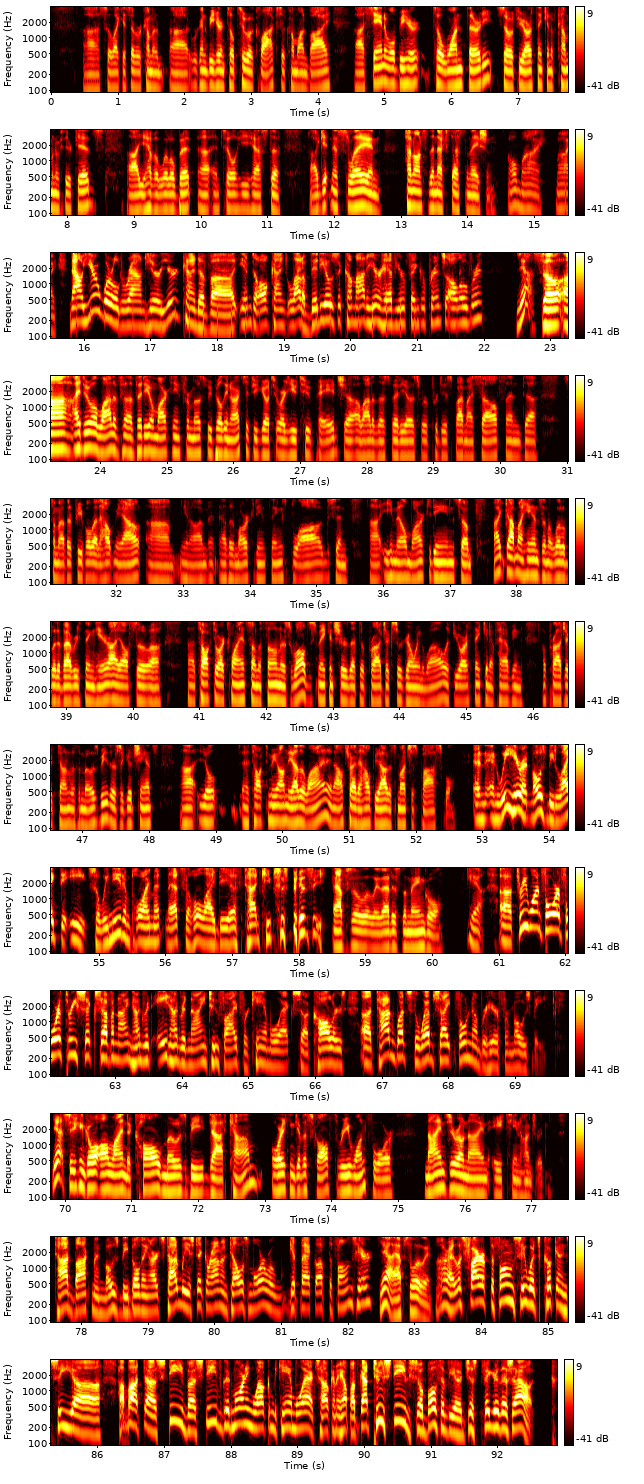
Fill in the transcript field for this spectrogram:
Uh, so, like I said, we're coming. Uh, we're going to be here until two o'clock. So come on by. Uh, Santa will be here till 1.30. So if you are thinking of coming with your kids, uh, you have a little bit uh, until he has to uh, get in his sleigh and head on to the next destination. Oh my, my! Now your world around here, you're kind of into all kinds. A lot of videos that come out of here have your fingerprints all over it. Yeah, so uh, I do a lot of uh, video marketing for Mosby Building Arts. If you go to our YouTube page, uh, a lot of those videos were produced by myself and uh, some other people that help me out. Um, you know, I'm in other marketing things, blogs and uh, email marketing. So I got my hands in a little bit of everything here. I also uh, talk to our clients on the phone as well, just making sure that their projects are going well. If you are thinking of having a project done with a Mosby, there's a good chance uh, you'll uh, talk to me on the other line, and I'll try to help you out as much as possible. And and we here at Mosby like to eat, so we need employment. That's the whole idea. Todd keeps us busy. Absolutely, that is the main goal. Yeah. Uh, 314 436 7900 800 925 for KMOX uh, callers. Uh, Todd, what's the website phone number here for Mosby? Yeah, so you can go online to callmosby.com or you can give us a call 314 909 1800. Todd Bachman, Mosby Building Arts. Todd, will you stick around and tell us more? We'll get back off the phones here. Yeah, absolutely. All right, let's fire up the phone, see what's cooking, and see. Uh, how about uh, Steve? Uh, Steve, good morning. Welcome to KMOX. How can I help? I've got two Steves, so both of you just figure this out.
